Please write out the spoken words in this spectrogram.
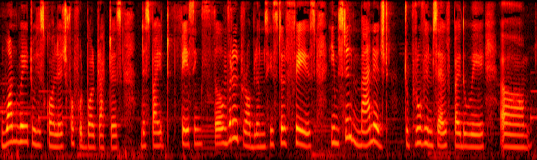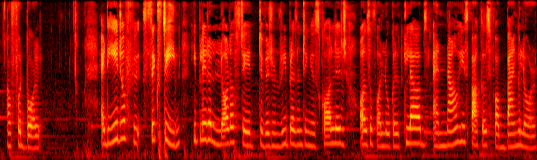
one way to his college for football practice. Despite facing several problems he still faced, he still managed to prove himself by the way um, of football. At the age of 16, he played a lot of state division representing his college, also for local clubs, and now he sparkles for Bangalore.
